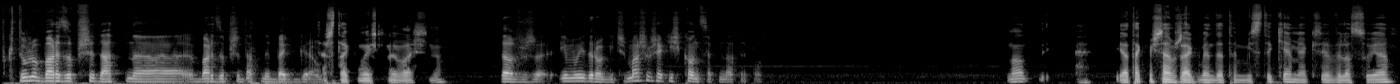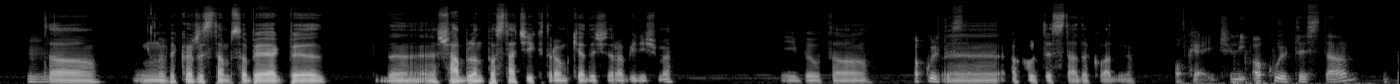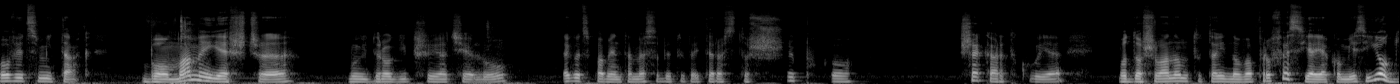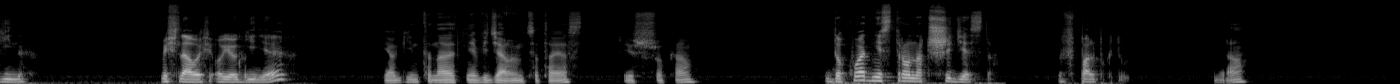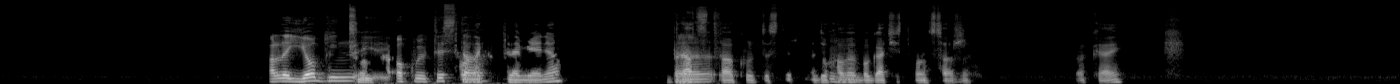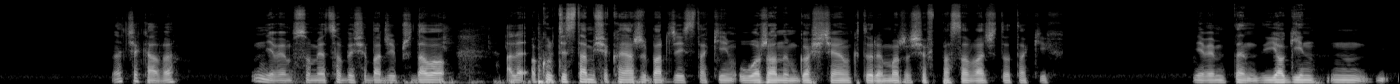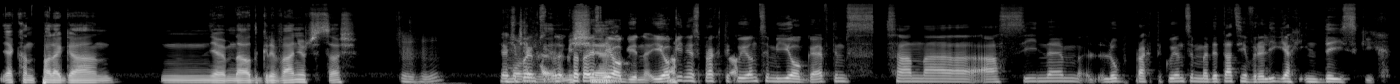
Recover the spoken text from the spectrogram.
W Cthulhu bardzo przydatna, bardzo przydatny background. Też tak myślę właśnie. Dobrze. I mój drogi, czy masz już jakiś koncept na tę postać? No, ja tak myślałem, że jak będę tym mistykiem, jak się wylosuję, Mhm. to mm, wykorzystam sobie jakby szablon postaci, którą kiedyś robiliśmy. I był to Okultysta. e, okultysta, dokładnie. Okej, czyli okultysta. I powiedz mi tak, bo mamy jeszcze, mój drogi przyjacielu, z tego co pamiętam, ja sobie tutaj teraz to szybko przekartkuję, bo doszła nam tutaj nowa profesja, jaką jest jogin. Myślałeś o joginie? Jogin to nawet nie widziałem, co to jest. Już szukam. Dokładnie strona 30 w Pulp Cthulhu. Dobra. Ale jogin, Członek- y, okultysta... Członek plemienia. Bractwa okultystyczne, duchowe, mhm. bogaci sponsorzy. Okej. No ciekawe. Nie wiem w sumie, co by się bardziej przydało, ale okultysta mi się kojarzy bardziej z takim ułożonym gościem, który może się wpasować do takich. Nie wiem, ten jogin, mm, jak on polega, mm, nie wiem, na odgrywaniu czy coś. Mhm. Ja ci powiem, kto, mi kto to jest się- jogin. Jogin jest praktykującym jogę, w tym sanasinem lub praktykującym medytację w religiach indyjskich.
